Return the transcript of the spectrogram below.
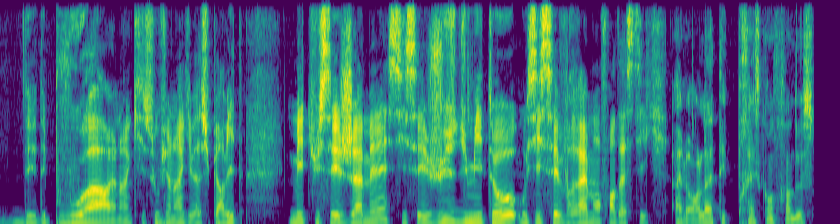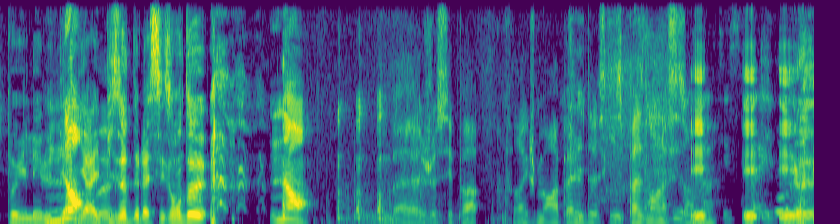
des, des pouvoirs, il y en a un qui souffle, il y en a un qui va super vite. Mais tu sais jamais si c'est juste du mytho ou si c'est vraiment fantastique. Alors là, t'es presque en train de spoiler le Non. dernier épisode de la saison 2. Non bah, Je sais pas. Faudrait que je me rappelle de ce qui se passe dans la saison Et, 2. et, et, euh,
